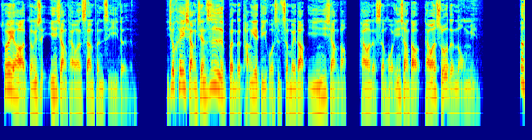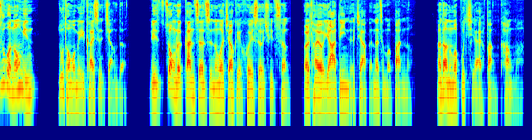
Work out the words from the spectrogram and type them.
所以哈，等于是影响台湾三分之一的人。你就可以想见，日本的糖业帝国是怎么到影响到台湾的生活，影响到台湾所有的农民。那如果农民如同我们一开始讲的，你种了甘蔗只能够交给会社去称，而他又压低你的价格，那怎么办呢？难道能够不起来反抗吗？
